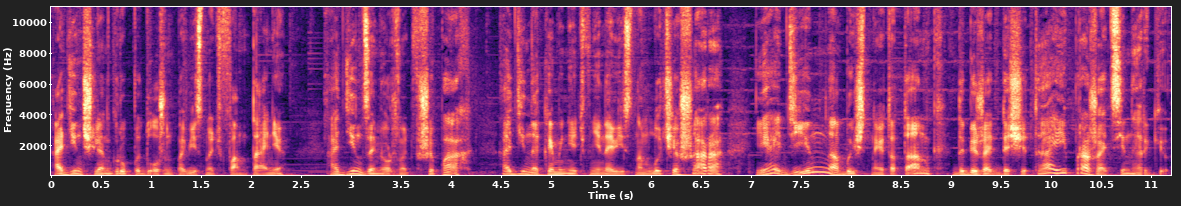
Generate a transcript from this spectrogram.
Один член группы должен повиснуть в фонтане, один замерзнуть в шипах, один окаменеть в ненавистном луче шара, и один, обычно это танк, добежать до щита и прожать синергию.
